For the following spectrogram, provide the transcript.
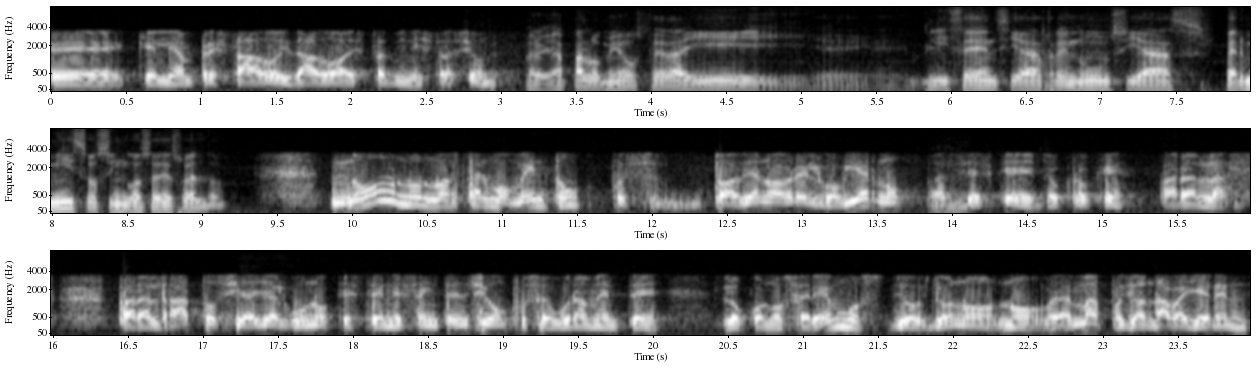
eh, que le han prestado y dado a esta administración. Pero ya palomeó usted ahí eh, licencias, renuncias, permisos sin goce de sueldo. No, no, no hasta el momento, pues todavía no abre el gobierno, así es que yo creo que para las, para el rato si hay alguno que esté en esa intención, pues seguramente lo conoceremos. Yo, yo no, no, además pues yo andaba ayer en,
